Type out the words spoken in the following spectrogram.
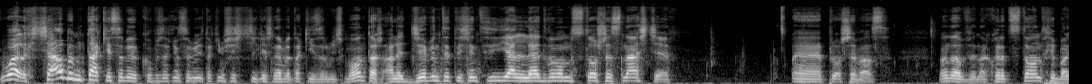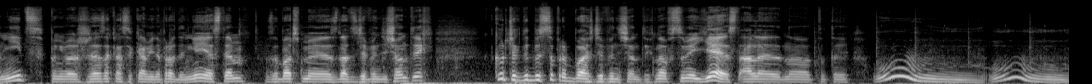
Well, chciałbym takie sobie kupić, takim sobie, takim się ścigać, nawet taki zrobić montaż, ale 900 tysięcy ja ledwo mam 116. E, proszę was. No dobrze, no akurat stąd chyba nic, ponieważ ja za klasykami naprawdę nie jestem. Zobaczmy z lat 90. Kurczę, gdyby Supra była z 90. No w sumie jest, ale no tutaj. Uuu, uuu,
